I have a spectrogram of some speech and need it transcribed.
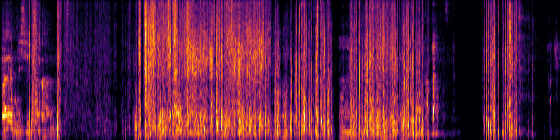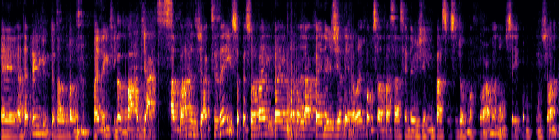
Para de chutar. é, até perdi o que eu estava falando. Mas, enfim. Das barras de Axis. As barras de Axis é isso. A pessoa vai, vai trabalhar com a energia dela, é como se ela passasse a energia, limpasse você de alguma forma. Não sei como que funciona,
